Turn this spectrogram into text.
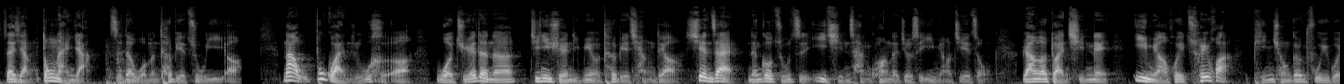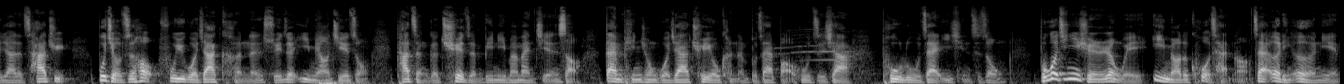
在讲东南亚，值得我们特别注意哦。那不管如何，我觉得呢，经济学里面有特别强调，现在能够阻止疫情惨况的就是疫苗接种。然而，短期内疫苗会催化贫穷跟富裕国家的差距。不久之后，富裕国家可能随着疫苗接种，它整个确诊病例慢慢减少，但贫穷国家却有可能不在保护之下，暴露在疫情之中。不过，经济学人认为疫苗的扩产哦，在二零二二年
